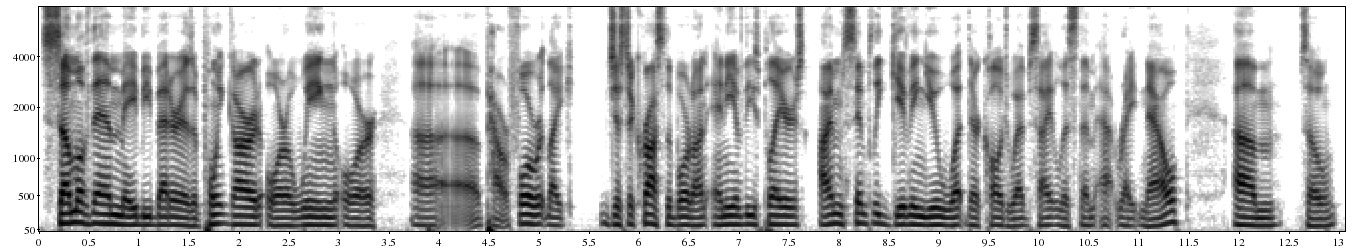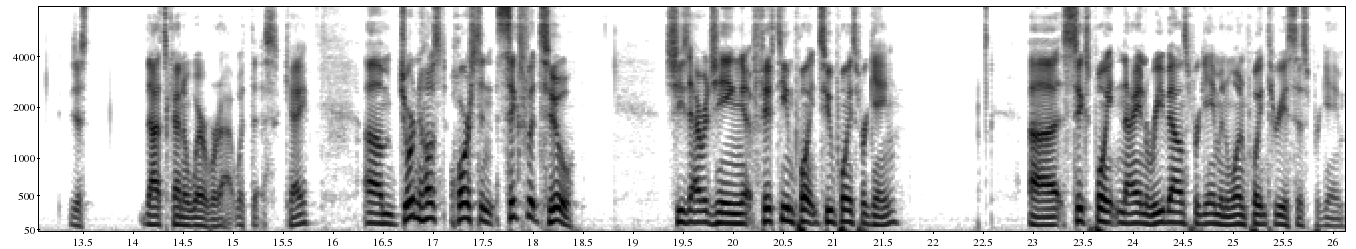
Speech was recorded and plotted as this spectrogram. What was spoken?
Some of them may be better as a point guard or a wing or uh, a power forward. Like just across the board on any of these players. I'm simply giving you what their college website lists them at right now. Um, so just that's kind of where we're at with this. Okay. Um, Jordan Host- Horston, six foot two. She's averaging 15.2 points per game, uh, 6.9 rebounds per game, and 1.3 assists per game.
